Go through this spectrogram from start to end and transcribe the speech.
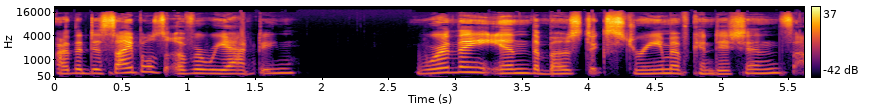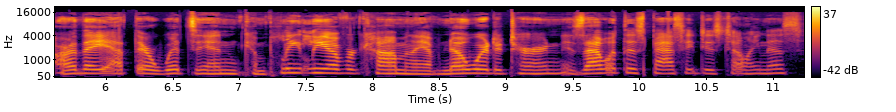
are the disciples overreacting? Were they in the most extreme of conditions? Are they at their wits' end, completely overcome, and they have nowhere to turn? Is that what this passage is telling us?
